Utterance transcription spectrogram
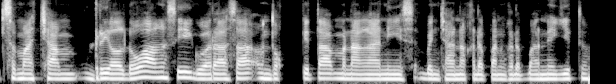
semacam drill doang sih gua rasa untuk kita menangani bencana ke depan ke depannya gitu.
